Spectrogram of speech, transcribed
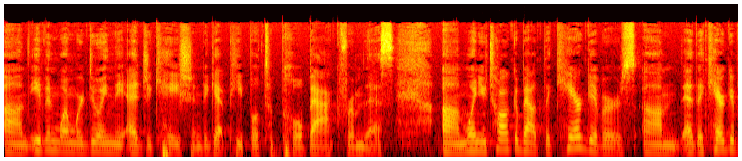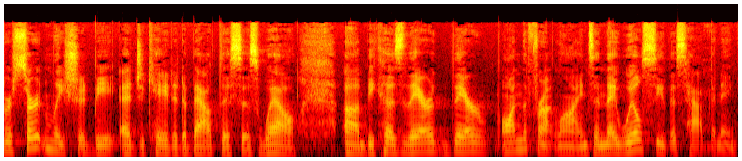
um, even when we're doing the education to get people to pull back from this. Um, when you talk about the caregivers, um, the caregivers certainly should be educated about this as well, uh, because they're they're on the front lines and they will see this happening.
